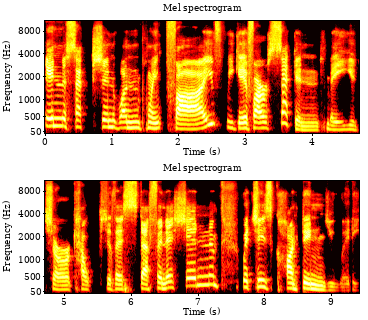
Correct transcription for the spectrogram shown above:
In section 1.5, we give our second major calculus definition, which is continuity.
